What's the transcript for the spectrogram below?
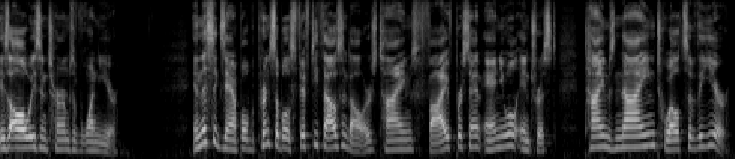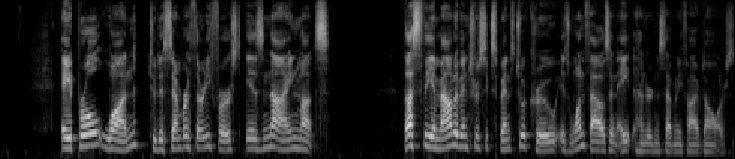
is always in terms of one year. In this example, the principal is $50,000 times 5% annual interest times 9 twelfths of the year. April 1 to December 31st is 9 months. Thus, the amount of interest expense to accrue is $1,875.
